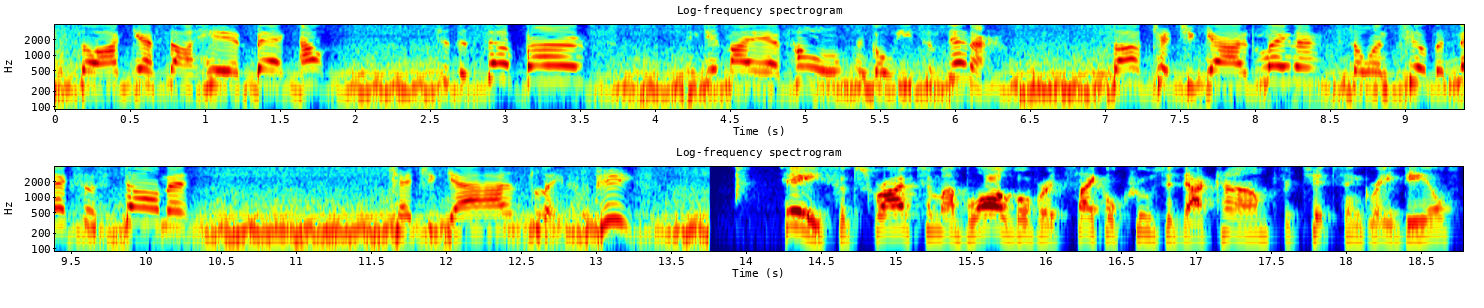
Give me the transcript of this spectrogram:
So I guess I'll head back out to the suburbs and get my ass home and go eat some dinner. So I'll catch you guys later. So until the next installment, catch you guys later. Peace. Hey, subscribe to my blog over at cyclecruza.com for tips and great deals.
